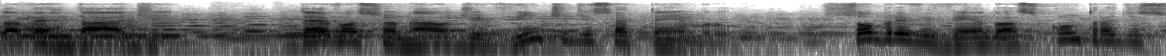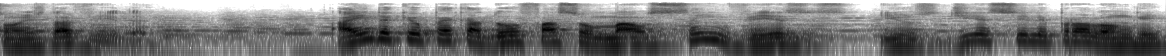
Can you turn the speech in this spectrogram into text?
Da Verdade, devocional de 20 de setembro, sobrevivendo às contradições da vida. Ainda que o pecador faça o mal cem vezes e os dias se lhe prolonguem,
